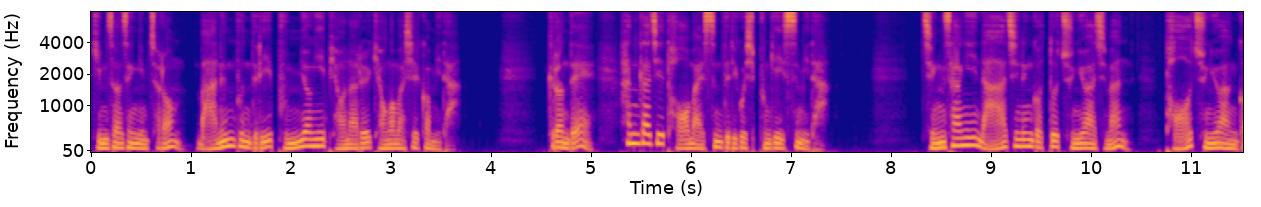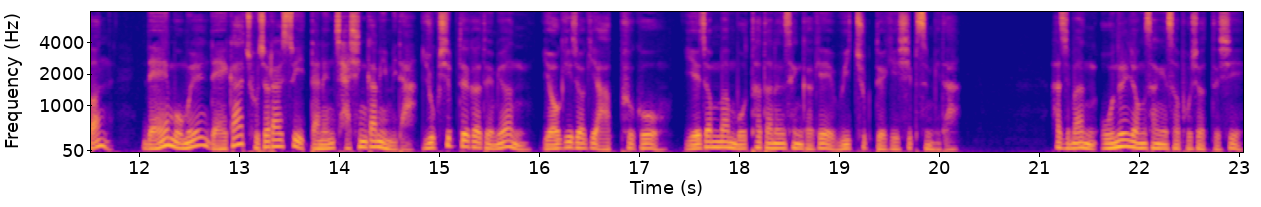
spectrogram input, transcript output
김 선생님처럼 많은 분들이 분명히 변화를 경험하실 겁니다. 그런데 한 가지 더 말씀드리고 싶은 게 있습니다. 증상이 나아지는 것도 중요하지만 더 중요한 건 내 몸을 내가 조절할 수 있다는 자신감입니다. 60대가 되면 여기저기 아프고 예전만 못하다는 생각에 위축되기 쉽습니다. 하지만 오늘 영상에서 보셨듯이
